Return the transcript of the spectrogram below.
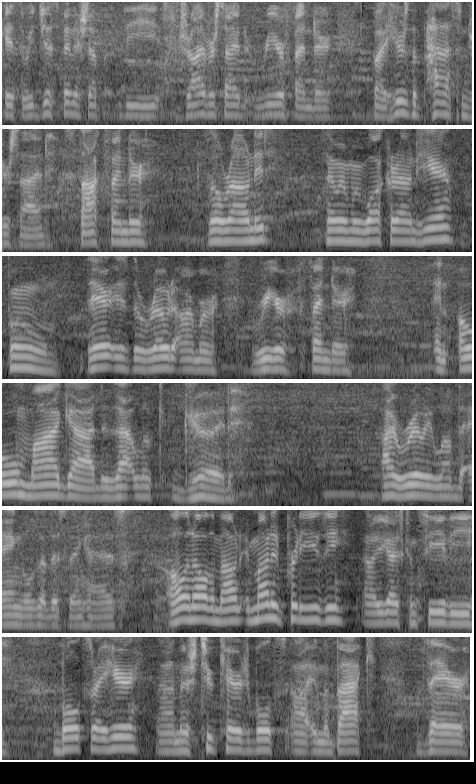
Okay, so we just finished up the driver side rear fender, but here's the passenger side. Stock fender, a little rounded. Then when we walk around here, boom, there is the Road Armor rear fender. And oh my God, does that look good. I really love the angles that this thing has. All in all, the mount, it mounted pretty easy. Uh, you guys can see the bolts right here. Uh, and there's two carriage bolts uh, in the back there.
